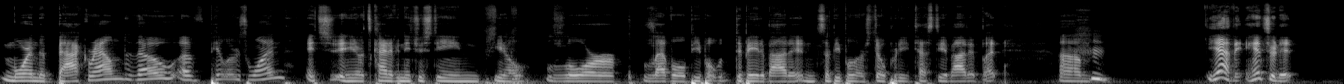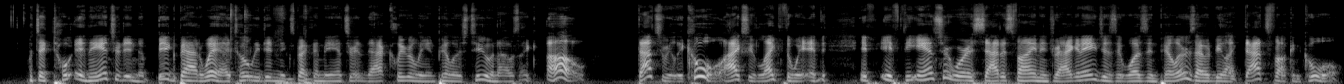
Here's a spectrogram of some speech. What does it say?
more in the background though of Pillars One. It's you know it's kind of an interesting you know lore level. People debate about it, and some people are still pretty testy about it. But um, yeah, they answered it, which I to- and they answered it in a big bad way. I totally didn't expect them to answer it that clearly in Pillars Two, and I was like, oh. That's really cool. I actually liked the way. If, if if the answer were as satisfying in Dragon Age as it was in Pillars, I would be like, "That's fucking cool."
